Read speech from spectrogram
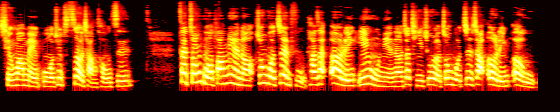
前往美国去设厂投资，在中国方面呢，中国政府它在二零一五年呢就提出了中国制造二零二五，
